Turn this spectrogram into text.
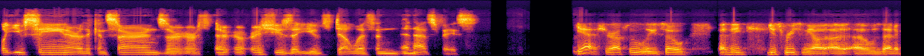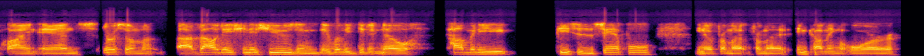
what you've seen or the concerns or, or, or issues that you've dealt with in, in that space. Yeah, sure, absolutely. So I think just recently I, I was at a client and there were some uh, validation issues, and they really didn't know how many pieces of sample, you know, from a from a incoming or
